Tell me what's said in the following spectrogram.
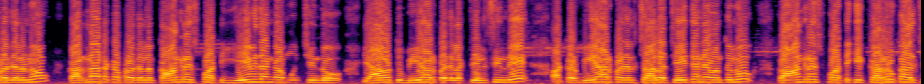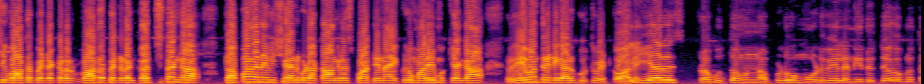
ప్రజలను కర్ణాటక ప్రజలను కాంగ్రెస్ పార్టీ ఏ విధంగా ముంచిందో యావత్తు బీహార్ ప్రజలకు తెలిసిందే. అక్కడ బీహార్ ప్రజలు చాలా చైతన్యవంతులు. కాంగ్రెస్ పార్టీకి కర్రు కాల్చి వాత పెట్టడం వాత పెట్టడం ఖచ్చితంగా తప్పదనే విషయాన్ని కూడా కాంగ్రెస్ పార్టీ నాయకులు మరీ ముఖ్యంగా రేవంత్ రెడ్డి గారు గుర్తుపెట్టుకోవాలి. టీఆర్ఎస్ ప్రభుత్వం ఉన్నప్పుడు మూడు వేల నిరుద్యోగ భృత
